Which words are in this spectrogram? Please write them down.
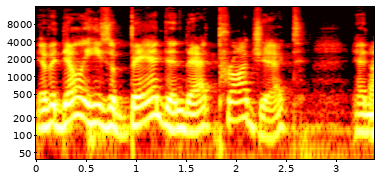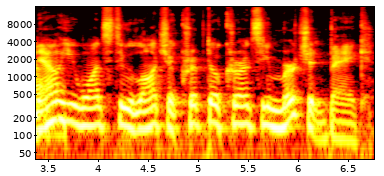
Evidently, he's abandoned that project. and uh-huh. now he wants to launch a cryptocurrency merchant bank.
